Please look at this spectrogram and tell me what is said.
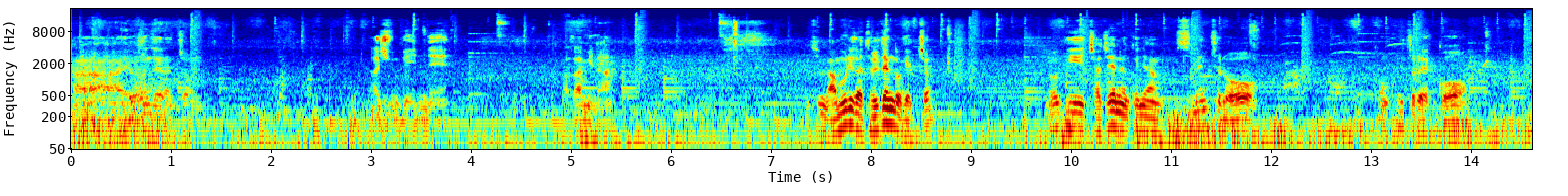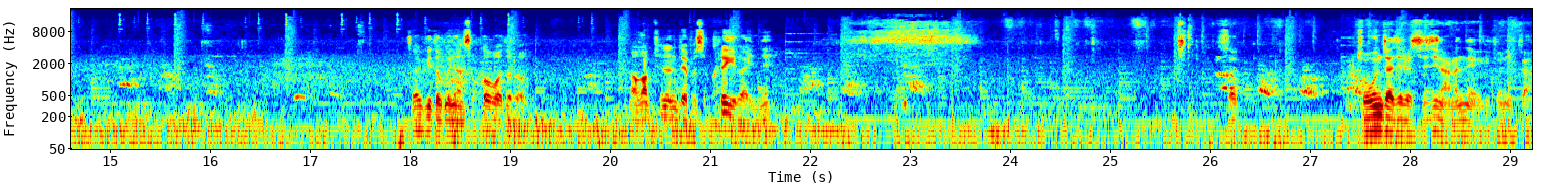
아, 이런 데는 좀 아쉬운 게 있네. 마감이나. 지금 마무리가 덜 된 거겠죠? 여기 자재는 그냥 시멘트로 콘크리트로 했고 저기도 그냥 섞어보도록 마감 쳤는데 벌써 크랙이가 있네. 썩 좋은 자재를 쓰진 않았네 여기 보니까.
